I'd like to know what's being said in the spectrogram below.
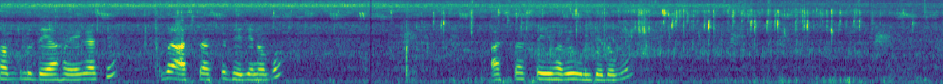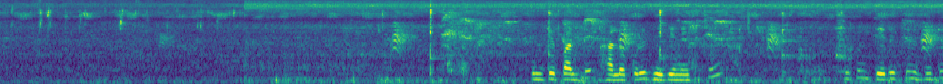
সবগুলো দেয়া হয়ে গেছে। এবার আস্তে আস্তে ভেজে নেব। আস্তে আস্তে এইভাবে উল্টে দেবো। উল্টে পাল্টে ভালো করে ভেজে নিচ্ছি। দেখুন, তেলে তেল দিতে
